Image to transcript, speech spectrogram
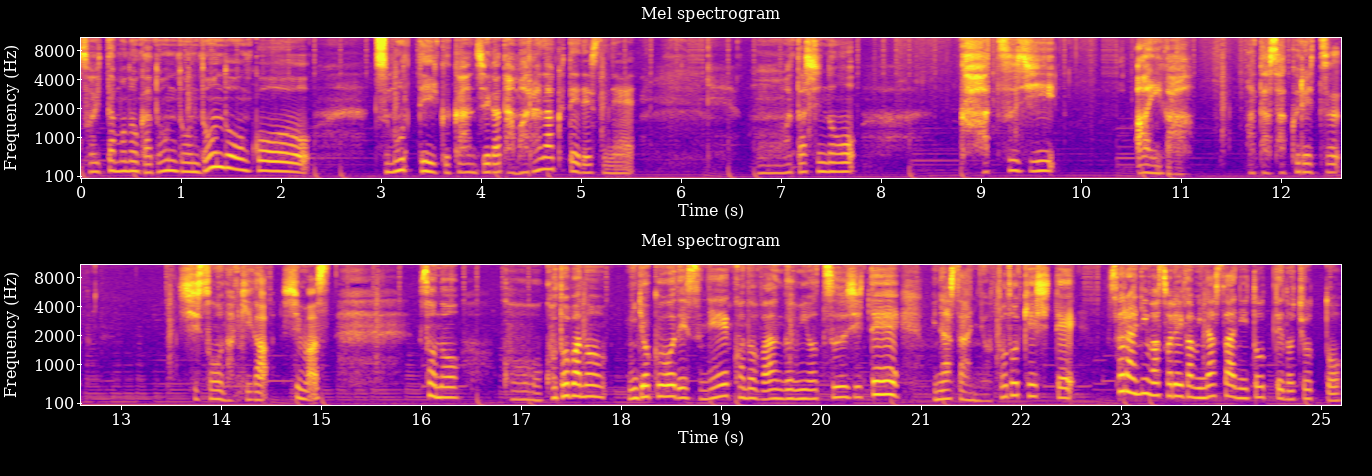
そういったものがどんどんどんどんこう積もっていく感じがたまらなくてですね。もう私の活字愛がまた炸裂しそうな気がします。そのこう言葉の魅力をですねこの番組を通じて皆さんにお届けしてさらにはそれが皆さんにとってのちょっと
